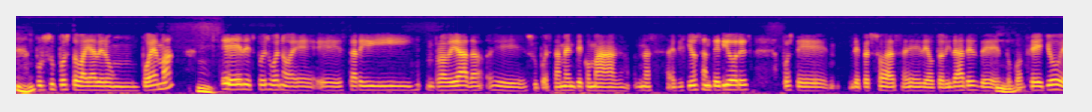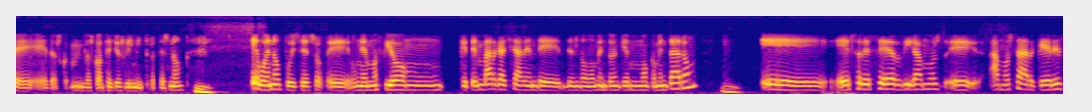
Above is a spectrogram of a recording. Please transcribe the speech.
Uh -huh. Por suposto, vai haber un poema. Uh -huh. E eh, despois, bueno, eh, eh, estarei rodeada, eh, supuestamente, como a, nas edicións anteriores, pois pues de, de persoas, eh, de autoridades de, uh -huh. do Concello e eh, dos, dos Concellos limítrofes, non? Uh -huh. E, bueno, pois pues eso, eh, unha emoción que te embarga xa dende, dende o momento en que mo comentaron, uh -huh eh, eso de ser, digamos, eh, amosar que eres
